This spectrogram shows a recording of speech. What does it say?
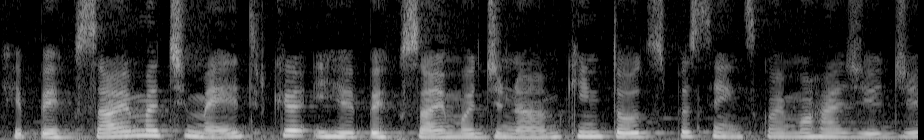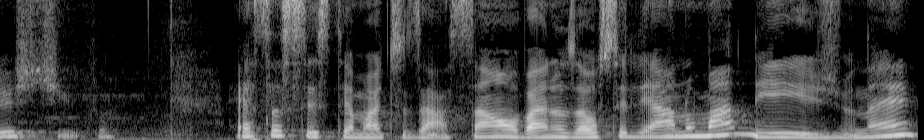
repercussão hematimétrica e repercussão hemodinâmica em todos os pacientes com hemorragia digestiva. Essa sistematização vai nos auxiliar no manejo, né?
